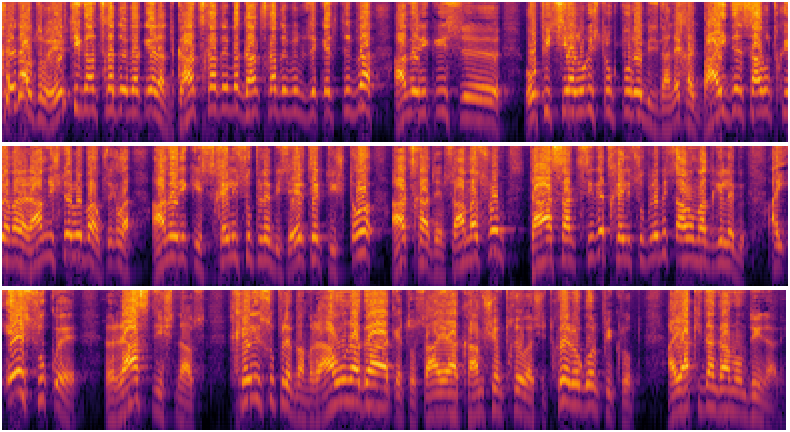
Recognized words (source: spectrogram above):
ხედავთ რომ ერთი განცხადება კი არა განცხადება განცხადებებზე კეთდება ამერიკის ოფიციალური სტრუქტურებისგან. ეხლა ბაიდენს არ უთქვია მაგრამ რა მნიშვნელობა აქვს? ეხლა ამერიკის ხელისუფლების ერთ-ერთი შტო აცხადებს ამას რომ დაასანქცირეთ ხელისუფლების წარმომადგენლები. აი ეს უკვე რას ნიშნავს? ხელისუფლებამ რა უნდა გააკეთოს? აი აქ ამ შემთხვევაში თქვენ როგორ ფიქრობთ? აი აქედან გამომდინარე.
